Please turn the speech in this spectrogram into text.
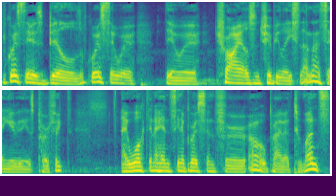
Of course, there's bills. Of course, there were there were trials and tribulations. I'm not saying everything is perfect. I walked in, I hadn't seen a person for, oh, probably about two months.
